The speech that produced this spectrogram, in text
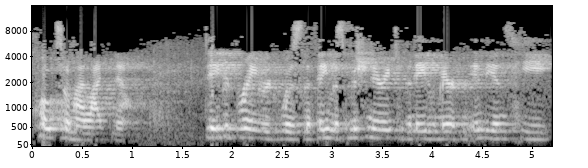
quotes of my life now. David Brainerd was the famous missionary to the Native American Indians. He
